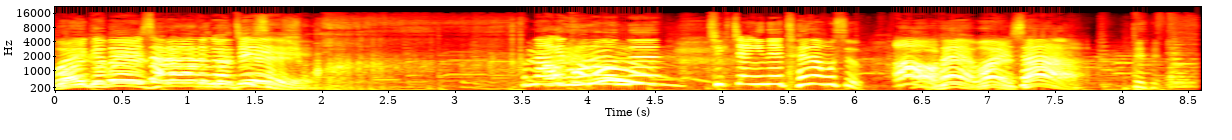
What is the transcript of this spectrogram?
월급을 사랑하는 거지 흔하게 털어놓는 직장인의 대나무 숲 어회월사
